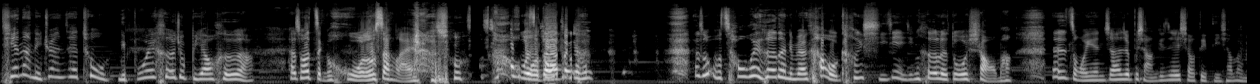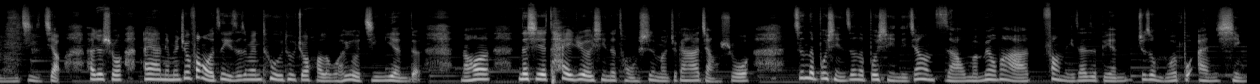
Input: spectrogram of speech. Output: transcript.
天哪，你居然在吐！你不会喝就不要喝啊！”他说他整个火都上来了，他说 我的这个。他说：“我超会喝的，你没有看我刚席间已经喝了多少吗？”但是总而言之，他就不想跟这些小弟弟小妹妹计较。他就说：“哎呀，你们就放我自己在这边吐一吐就好了，我很有经验的。”然后那些太热心的同事们就跟他讲说：“真的不行，真的不行，你这样子啊，我们没有办法放你在这边，就是我们会不安心。”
